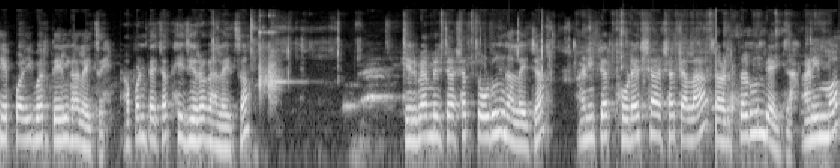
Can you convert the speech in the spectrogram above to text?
हे पळीभर तेल घालायचंय. आपण त्याच्यात हे जिरं घालायचं. हिरव्या मिरच्या अशा तोडून घालायच्या. आणि त्या थोड्याशा अशा त्याला तडतडून द्यायच्या. आणि मग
